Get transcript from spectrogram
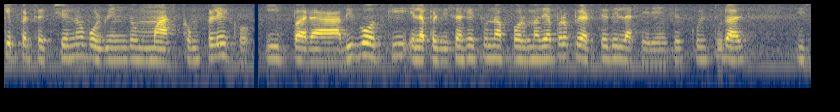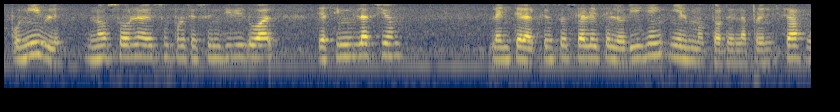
que perfecciono volviendo más complejo. Y para Vygotsky el aprendizaje es una forma de apropiarse de las herencias culturales disponible. No solo es un proceso individual de asimilación, la interacción social es el origen y el motor del aprendizaje.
